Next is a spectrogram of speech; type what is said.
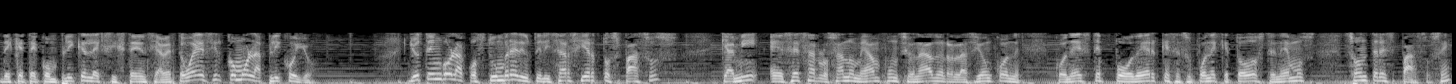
de que te compliques la existencia. A ver, te voy a decir cómo la aplico yo. Yo tengo la costumbre de utilizar ciertos pasos que a mí, eh, César Lozano, me han funcionado en relación con, con este poder que se supone que todos tenemos. Son tres pasos. ¿eh?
